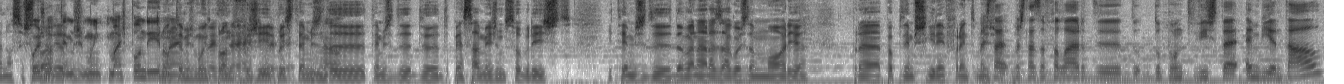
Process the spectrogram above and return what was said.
a nossa Pois história não temos muito mais para onde ir, não, não é? temos muito Pois para onde é, fugir, pois por isso é. temos, Não. de, temos de, de- de pensar mesmo sobre isto e temos de, de abanar as águas da memória para, para podermos seguir em frente Mas, mesmo. tá- mas estás a falar de- do, do ponto de vista ambiental,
